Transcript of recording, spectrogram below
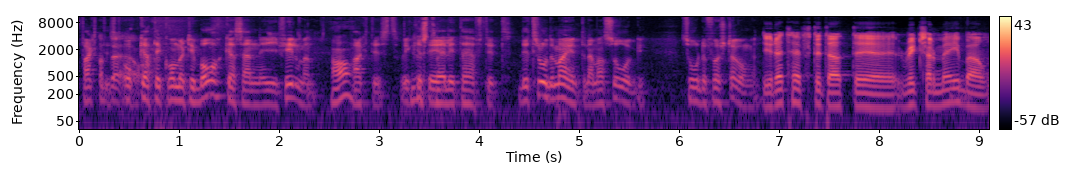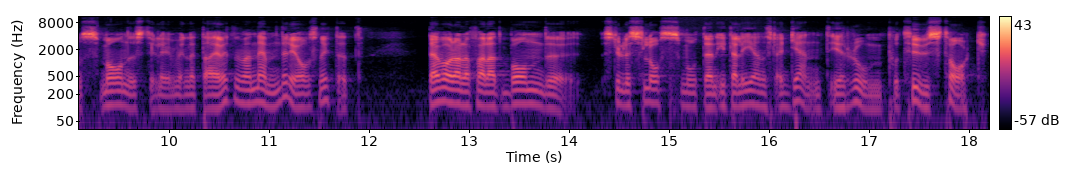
faktiskt. Och att det kommer tillbaka sen i filmen. Ja, Faktiskt. Vilket är lite häftigt. Det trodde man ju inte när man såg, såg det första gången. Det är ju rätt häftigt att eh, Richard Maybaums manus till Live and Let Die, jag vet inte om han nämnde det i avsnittet Där var det i alla fall att Bond skulle slåss mot en italiensk agent i Rom på ett hustak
